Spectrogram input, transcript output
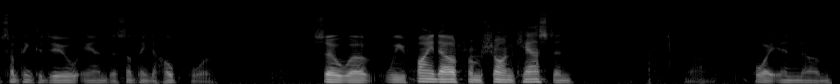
something to do, and uh, something to hope for. So uh, we find out from Sean Casten, uh, boy, in um,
